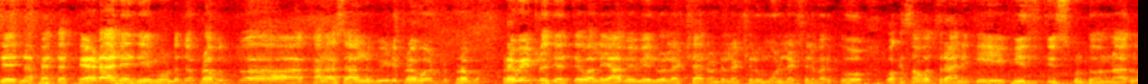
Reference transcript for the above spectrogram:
చేరిన పెద్ద తేడా అనేది ఏమి ఉండదు. ప్రభుత్వ కళాశాలను వీడి ప్రైవేట్ ప్రభు ప్రైవేట్లో చేరితే వాళ్ళు యాభై వేలు లక్ష రెండు లక్షలు మూడు లక్షల వరకు ఒక సంవత్సరానికి ఫీజు తీసుకుంటూ ఉన్నారు.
